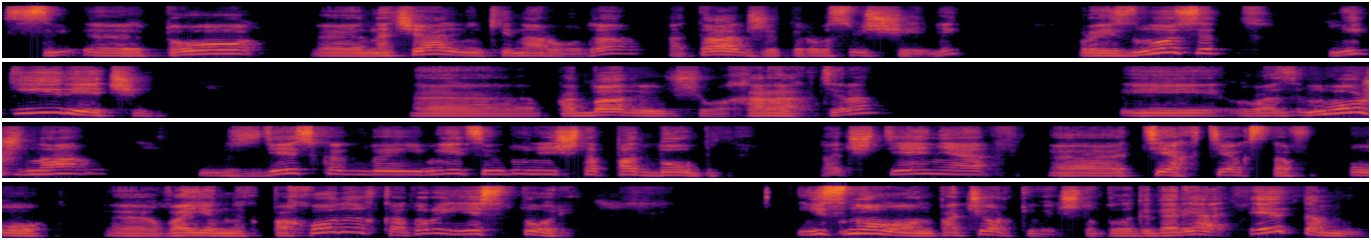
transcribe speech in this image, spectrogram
э, то начальники народа, а также первосвященник произносят некие речи подбадривающего характера, и, возможно, здесь как бы имеется в виду нечто подобное. Да, чтение э, тех текстов о э, военных походах, которые есть в Торе. И снова он подчеркивает, что благодаря этому,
